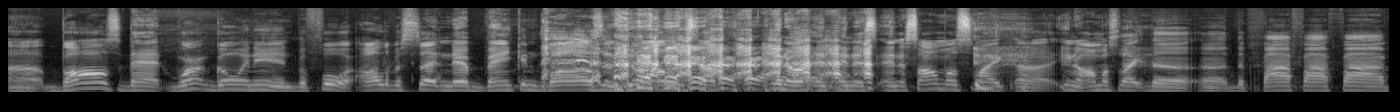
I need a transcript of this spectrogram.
Uh, balls that weren't going in before, all of a sudden they're banking balls and doing all this stuff, you know, and, and it's and it's almost like uh, you know, almost like the uh, the five five five.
